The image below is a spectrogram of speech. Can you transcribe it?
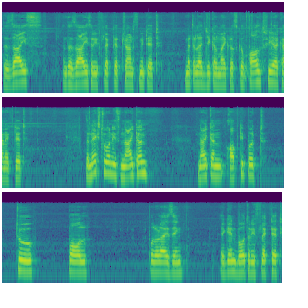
the Zeiss and the Zeiss reflected transmitted metallurgical microscope all three are connected. The next one is Nikon. Nikon Optiphot 2 pole polarizing. Again both reflected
